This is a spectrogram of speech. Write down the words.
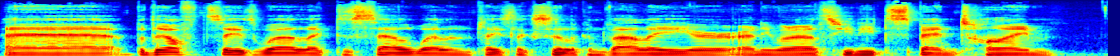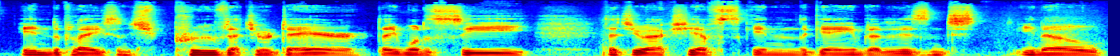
Uh, but they often say as well, like to sell well in a place like Silicon Valley or anywhere else, you need to spend time in the place and prove that you're there. They want to see that you actually have skin in the game. That it isn't, you know,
